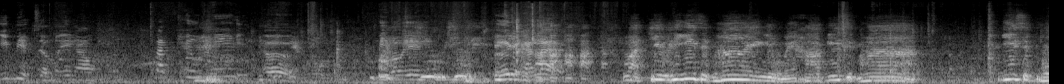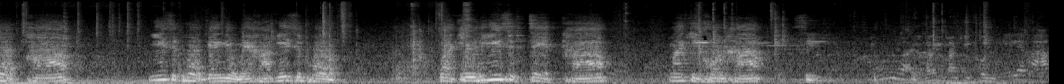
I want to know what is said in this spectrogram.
อีฟเบียดเสียงตัวเองเอาบัตรคิวที่เออบีบเอาเองเอออย่างนั้นแหละบัตรคิวที่ 25 ยังอยู่ไหมครับ 25 26 ครับ 26 ยังอยู่ไหมครับ 26บัตรคิวที่ 27 ครับ มากี่คนครับสี่เดี๋ยวเขาอีกมากี่คนนี่เลยครับ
